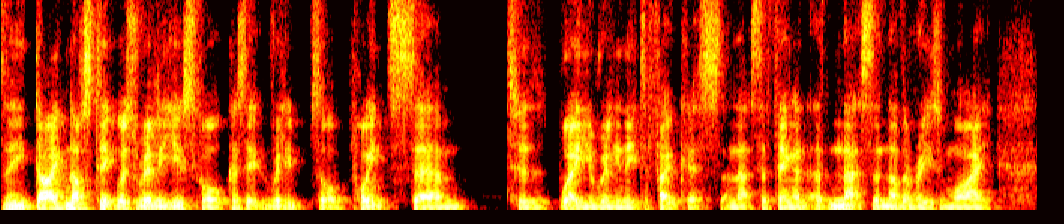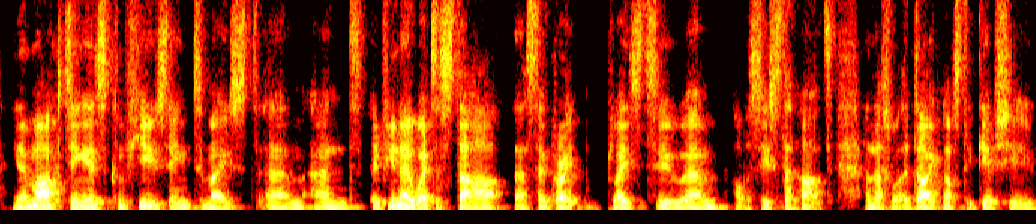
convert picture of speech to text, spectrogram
The diagnostic was really useful because it really sort of points um, to where you really need to focus. And that's the thing. And, and, that's another reason why, you know, marketing is confusing to most. Um, and if you know where to start, that's a great place to um, obviously start. And that's what the diagnostic gives you.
